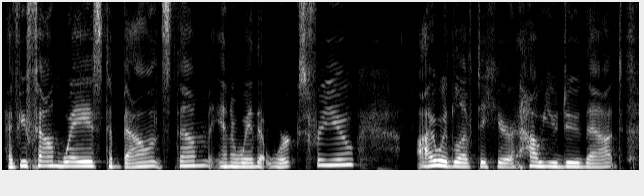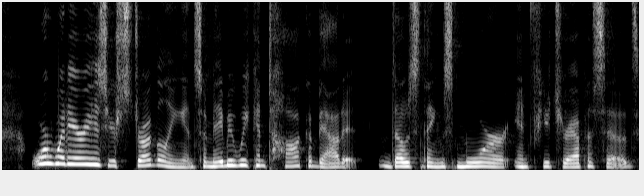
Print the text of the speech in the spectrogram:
Have you found ways to balance them in a way that works for you? I would love to hear how you do that or what areas you're struggling in. So maybe we can talk about it, those things more in future episodes.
